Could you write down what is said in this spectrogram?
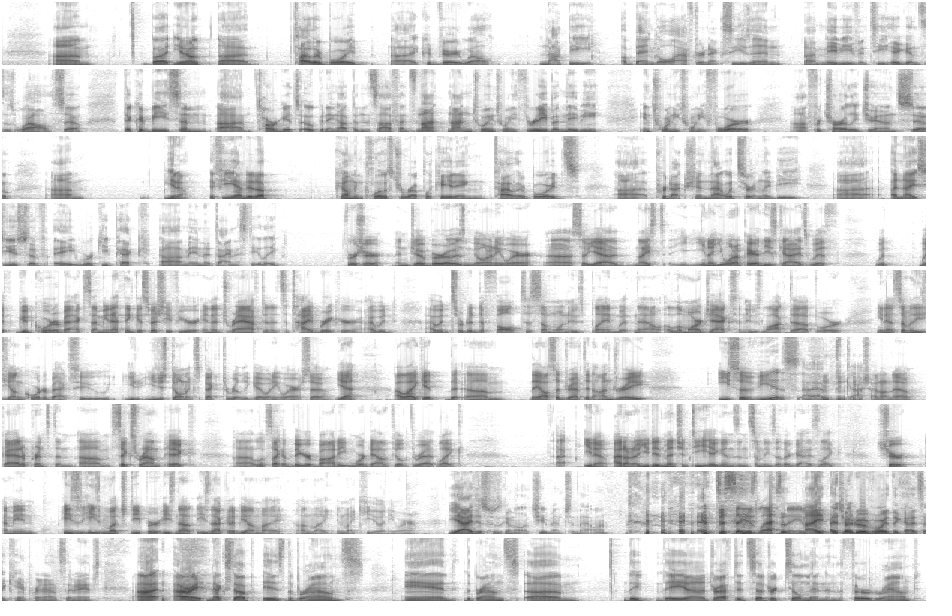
Um, but you know, uh, Tyler Boyd uh, could very well not be a Bengal after next season uh, maybe even Tee Higgins as well. So there could be some um, targets opening up in this offense, not not in 2023, but maybe in 2024 uh, for Charlie Jones. So um, you know, if he ended up coming close to replicating Tyler Boyd's uh, production, that would certainly be uh, a nice use of a rookie pick um, in a dynasty league. For sure, and Joe Burrow isn't going anywhere. Uh, so yeah, nice. To, you know, you want to pair these guys with with with good quarterbacks. I mean, I think especially if you're in a draft and it's a tiebreaker, I would I would sort of default to someone who's playing with now a Lamar Jackson who's locked up, or you know some of these young quarterbacks who you, you just don't expect to really go anywhere. So yeah, I like it. Um, they also drafted Andrei Iosivas. gosh, I don't know, guy out of Princeton, um, six round pick. Uh, looks like a bigger body, more downfield threat. Like, uh, you know, I don't know. You did mention Tee Higgins and some of these other guys. Like, sure. I mean, he's he's much deeper. He's not he's not going to be on my on my in my queue anywhere. Yeah, I just was going to let you mention that one to say his last name. I, I, try to avoid the guys I can't pronounce their names. Uh, all right, next up is the Browns, and the Browns um, they they uh, drafted Cedric Tillman in the third round.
